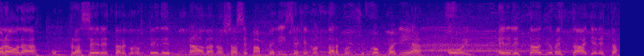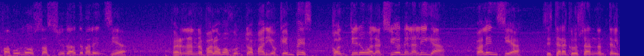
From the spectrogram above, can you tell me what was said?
Hola, hola, un placer estar con ustedes. Nada nos hace más felices que contar con su compañía hoy en el Estadio Mestalla, en esta fabulosa ciudad de Valencia. Fernando Palomo junto a Mario Kempes continúa la acción en la Liga. Valencia se estará cruzando ante el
